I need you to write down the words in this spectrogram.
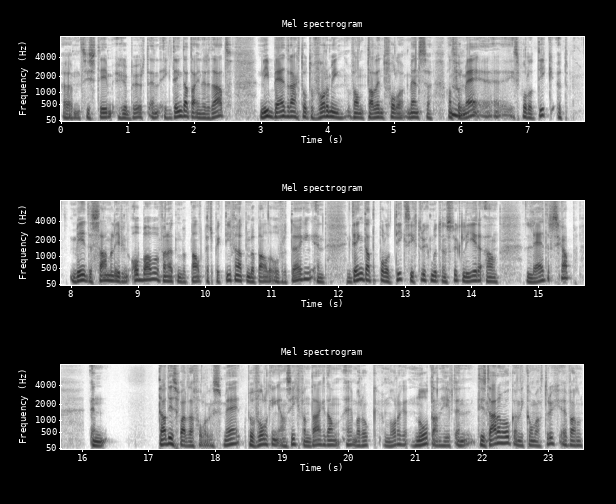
ehm, systeem gebeurt. En ik denk dat dat inderdaad niet bijdraagt tot de vorming van talentvolle mensen. Want voor mm. mij is politiek het mee de samenleving opbouwen vanuit een bepaald perspectief, vanuit een bepaalde overtuiging. En ik denk dat de politiek zich terug moet een stuk leren aan leiderschap. En dat is waar dat volgens mij de bevolking aan zich vandaag dan, maar ook morgen, nood aan heeft. En het is daarom ook, en ik kom maar terug, van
